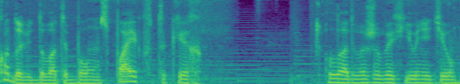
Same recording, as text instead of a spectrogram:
Шкода віддавати Bone Spike в таких ледве живих юнітів.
